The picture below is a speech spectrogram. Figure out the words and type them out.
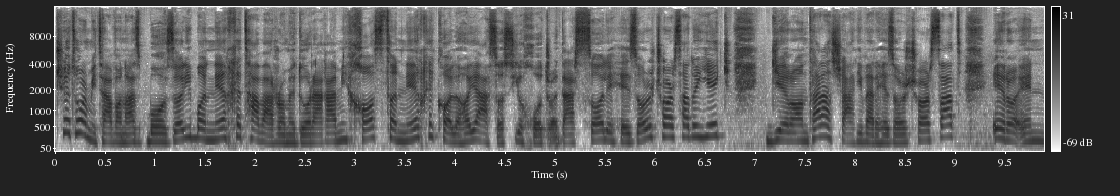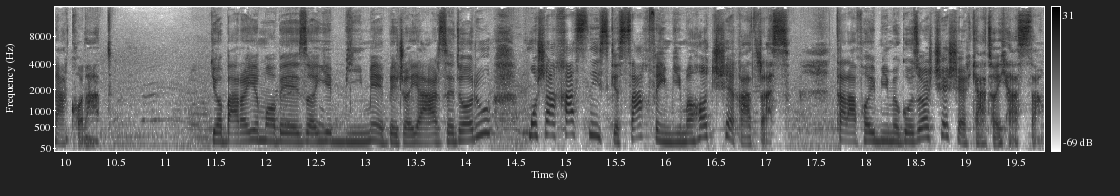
چطور می توان از بازاری با نرخ تورم دو رقمی خواست تا نرخ کالاهای اساسی خود را در سال 1401 گرانتر از شهریور 1400 ارائه نکند؟ یا برای ما به ازای بیمه به جای ارز دارو مشخص نیست که سقف این بیمه ها چقدر است. طرف های بیمه گذار چه شرکت هایی هستند؟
